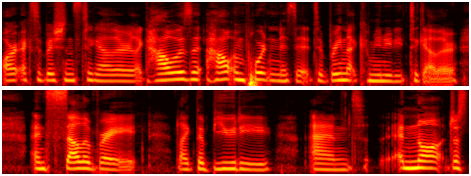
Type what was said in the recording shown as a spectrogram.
art exhibitions together like how is it how important is it to bring that community together and celebrate like the beauty and and not just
